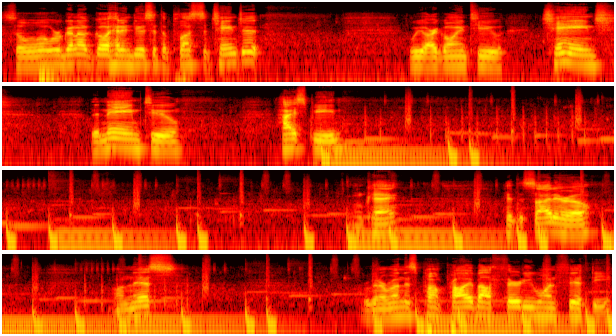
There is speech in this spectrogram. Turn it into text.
So what we're going to go ahead and do is hit the plus to change it. We are going to change the name to high speed okay hit the side arrow on this we're gonna run this pump probably about 3150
